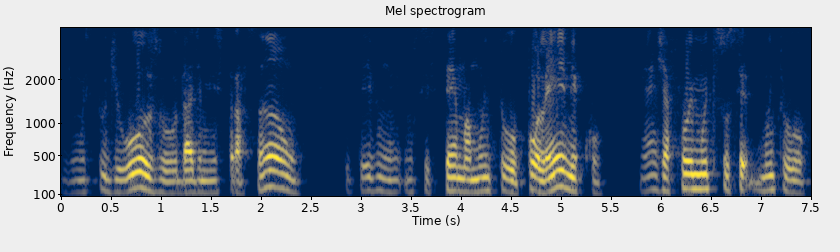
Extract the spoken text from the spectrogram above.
de um estudioso da administração que teve um, um sistema muito polêmico, né? já foi muito, muito,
